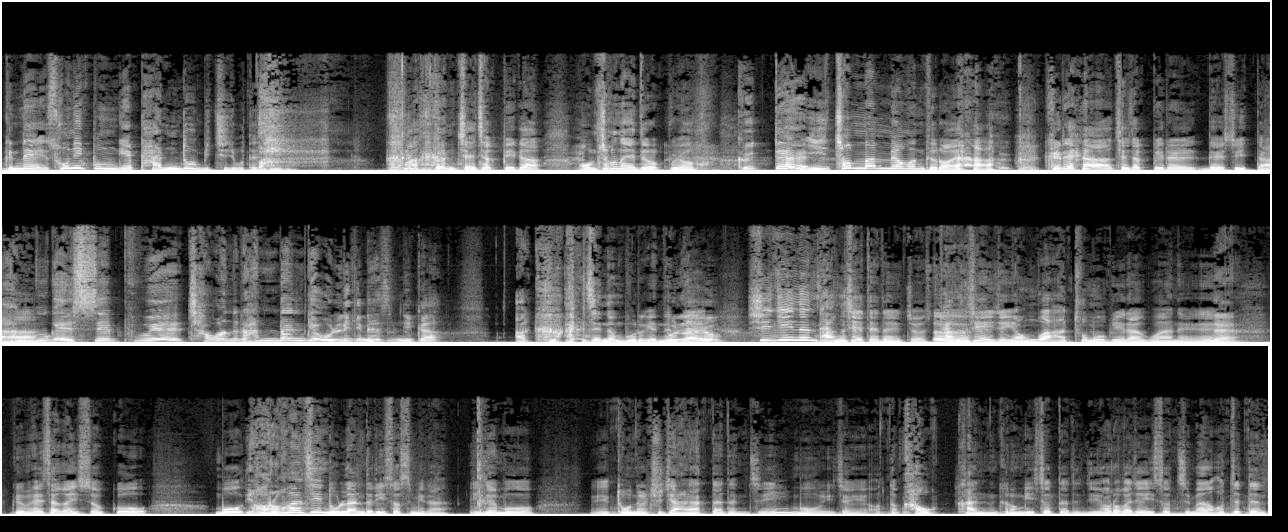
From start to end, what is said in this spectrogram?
근데 손익분기에 반도 미치지 못했습니다. 아. 그만큼 제작비가 엄청나게 들었고요. 그때 한 2천만 명은 들어야 그래야 제작비를 낼 수 있다. 한국 SF의 차원을 한 단계 올리긴 했습니까? 아, 그까지는 모르겠는데. 몰라요. CG는 당시에 대단했죠. 네. 당시에 이제 영구 아트무비라고 하는 네. 그 회사가 있었고, 뭐 여러 가지 논란들이 있었습니다. 이제 뭐 돈을 주지 않았다든지 뭐 이제 어떤 가혹한 그런 게 있었다든지 여러 가지가 있었지만 어쨌든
